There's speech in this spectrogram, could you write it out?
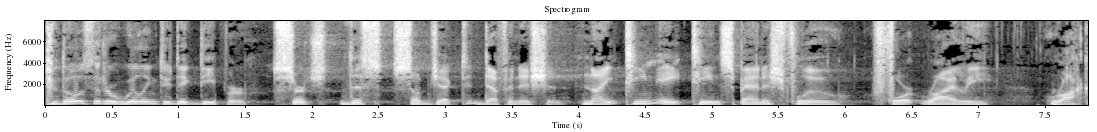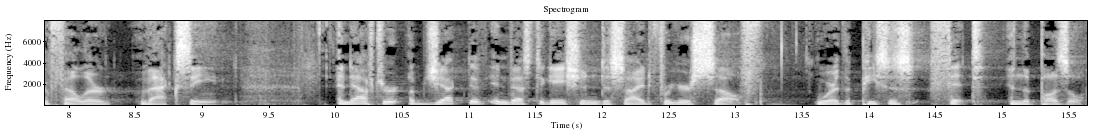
To those that are willing to dig deeper, search this subject definition 1918 Spanish flu, Fort Riley, Rockefeller vaccine and after objective investigation, decide for yourself where the pieces fit in the puzzle.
